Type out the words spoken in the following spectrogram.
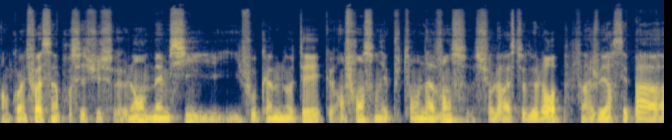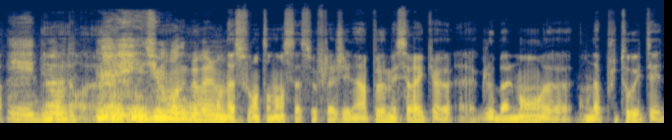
encore une fois, c'est un processus euh, lent, même si il faut quand même noter qu'en France, on est plutôt en avance sur le reste de l'Europe. Enfin, je veux dire, c'est pas. Et du Euh, monde. euh, Et du monde, on- globalement. On, a souvent tendance à se flageller un peu, mais c'est vrai que euh, globalement, euh, on a plutôt été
